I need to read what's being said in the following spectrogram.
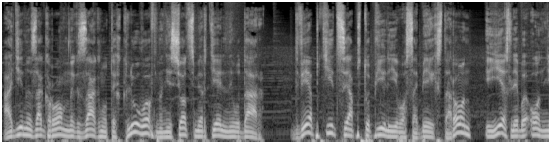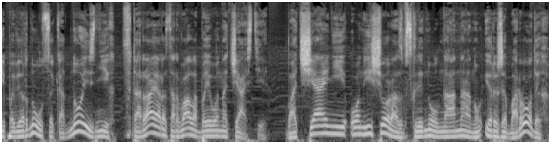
один из огромных загнутых клювов нанесет смертельный удар. Две птицы обступили его с обеих сторон, и если бы он не повернулся к одной из них, вторая разорвала бы его на части. В отчаянии он еще раз взглянул на Анану и Рыжебородых,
